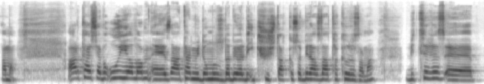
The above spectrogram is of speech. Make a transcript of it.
Tamam. Arkadaşlar bir uyuyalım. Ee, zaten videomuzda böyle bir 2-3 dakika sonra biraz daha takılırız ama. Bitiririz. Ee,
